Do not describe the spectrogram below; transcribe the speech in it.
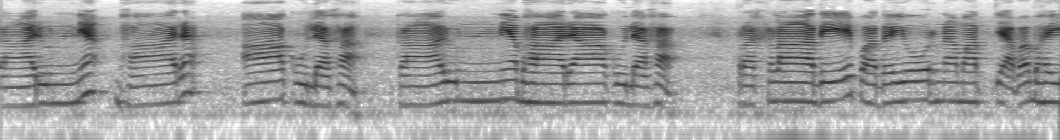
കാരുണ്യഭാര ആകുലഃ കാരുണ്യഭാരാകുലഃ പ്രഹ്ലാദേ പദയോർനമത്യപഭയേ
